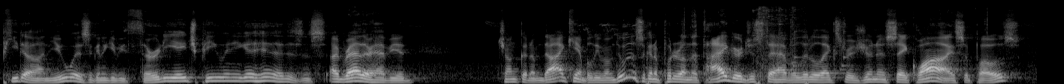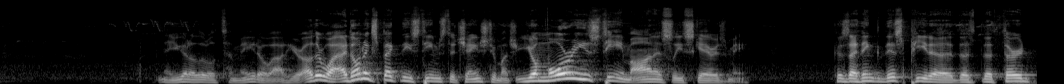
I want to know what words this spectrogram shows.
Pita on you? Is it going to give you 30 HP when you get hit? That isn't... I'd rather have you chunking them down. I can't believe I'm doing this. I'm going to put it on the Tiger just to have a little extra je ne sais quoi, I suppose. Now you got a little tomato out here. Otherwise, I don't expect these teams to change too much. Yomori's team honestly scares me. Because I think this pita, the, the third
